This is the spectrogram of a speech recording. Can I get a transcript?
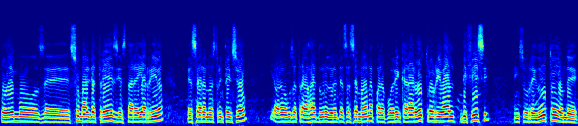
podemos eh, sumar de a tres y estar ahí arriba, esa era nuestra intención y ahora vamos a trabajar duro durante esta semana para poder encarar otro rival difícil en su reducto, donde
